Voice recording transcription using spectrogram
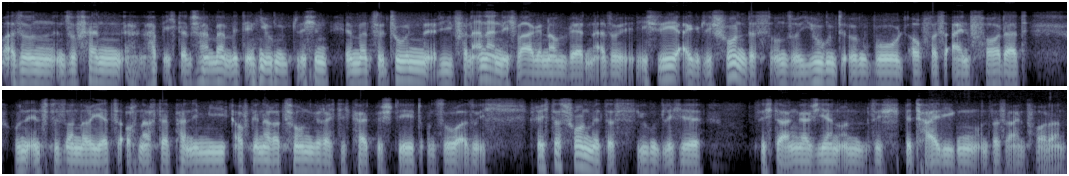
Also insofern habe ich dann scheinbar mit den Jugendlichen immer zu tun, die von anderen nicht wahrgenommen werden. Also ich sehe eigentlich schon, dass unsere Jugend irgendwo auch was einfordert und insbesondere jetzt auch nach der Pandemie auf Generationengerechtigkeit besteht und so. Also ich kriege das schon mit, dass Jugendliche sich da engagieren und sich beteiligen und was einfordern.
